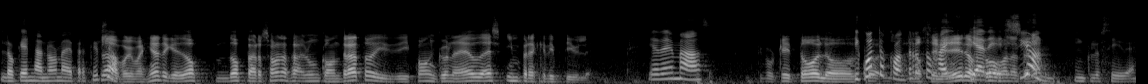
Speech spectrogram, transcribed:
lo que es la norma de prescripción. Claro, porque imagínate que dos, dos personas hagan un contrato y dispongan que una deuda es imprescriptible. Y además, Tipo, que todos los. ¿y cuántos contratos hay de adhesión, inclusive?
